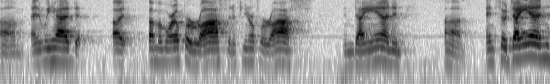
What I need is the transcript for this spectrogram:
um, and we had a, a, memorial for Ross and a funeral for Ross and Diane, and um, and so Diane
